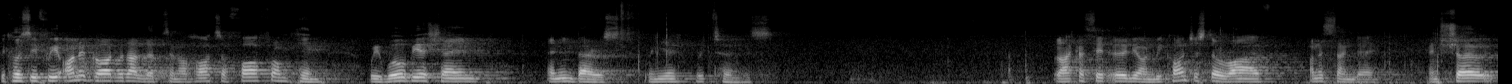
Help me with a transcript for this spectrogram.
Because if we honor God with our lips and our hearts are far from Him, we will be ashamed and embarrassed when He returns. Like I said earlier on, we can't just arrive on a Sunday and show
